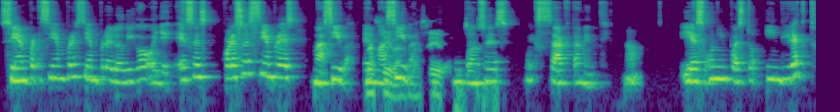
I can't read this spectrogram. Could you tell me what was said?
Siempre, siempre, siempre lo digo, oye, eso es, por eso es siempre es masiva, el masiva. Entonces, exactamente, ¿no? Y es un impuesto indirecto.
